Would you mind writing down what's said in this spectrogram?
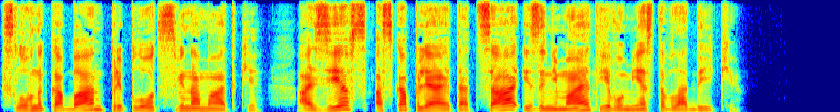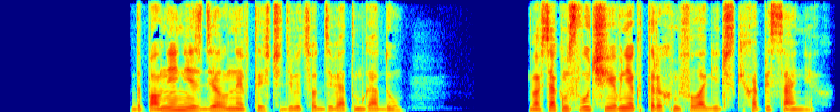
словно кабан приплод свиноматки, а Зевс оскопляет отца и занимает его место владыки. Дополнение, сделанное в 1909 году. Во всяком случае, в некоторых мифологических описаниях.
